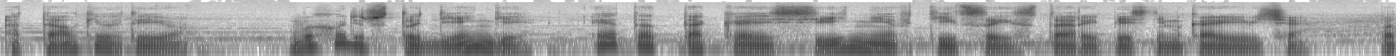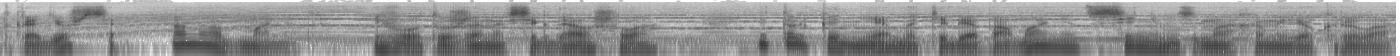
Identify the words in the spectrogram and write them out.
отталкивают ее. Выходит, что деньги это такая синяя птица из старой песни Макаревича. Подкрадешься, она обманет. И вот уже навсегда ушла. И только небо тебя поманит синим взмахом ее крыла.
